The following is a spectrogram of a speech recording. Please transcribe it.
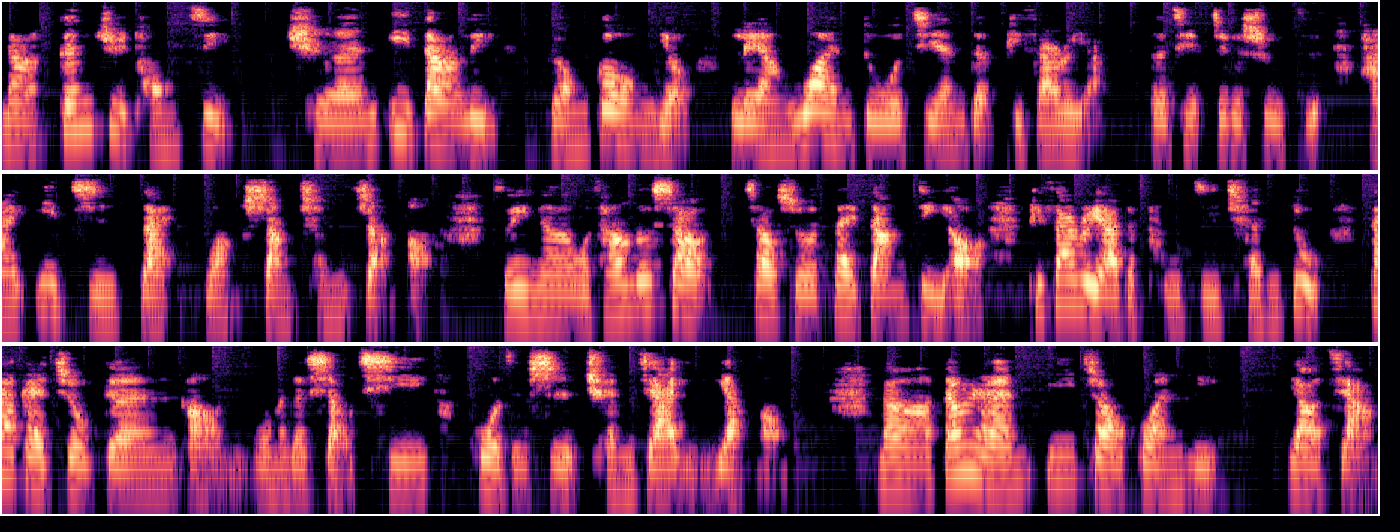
那根据统计，全意大利总共有两万多间的 pizzeria，而且这个数字还一直在往上成长啊。所以呢，我常常都笑笑说，在当地哦，pizzeria 的普及程度大概就跟啊我们的小七或者是全家一样哦。那当然，依照惯例要讲。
